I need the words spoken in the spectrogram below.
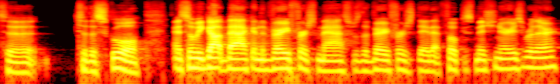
to to the school. And so we got back, and the very first mass was the very first day that Focus missionaries were there.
